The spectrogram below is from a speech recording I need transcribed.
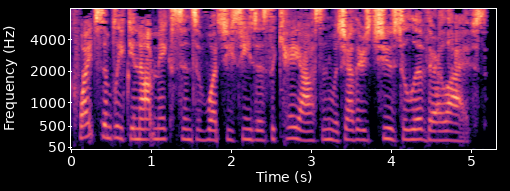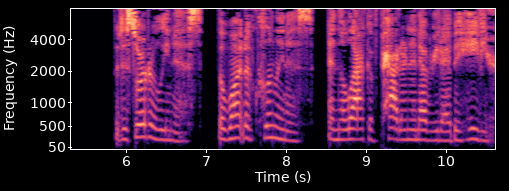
quite simply cannot make sense of what she sees as the chaos in which others choose to live their lives. The disorderliness, the want of cleanliness, and the lack of pattern in everyday behavior.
